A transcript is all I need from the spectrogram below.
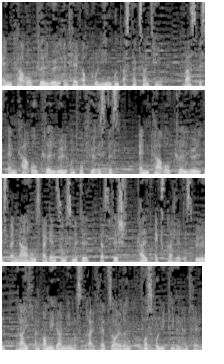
NKO Grillöl enthält auch Cholin und Astaxanthin. Was ist NKO Grillöl und wofür ist es? NKO Grillöl ist ein Nahrungsergänzungsmittel, das Fisch, kalt extrahiertes Öl, reich an Omega-3 Fettsäuren, Phospholipiden enthält.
